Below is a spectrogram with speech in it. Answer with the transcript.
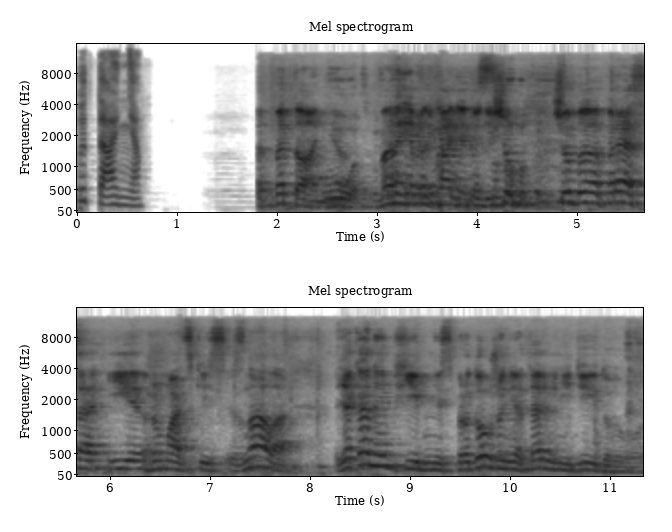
питання. Питання. У мене є питання тоді, щоб, щоб преса і громадськість знала, яка необхідність продовження термінів дії договору.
